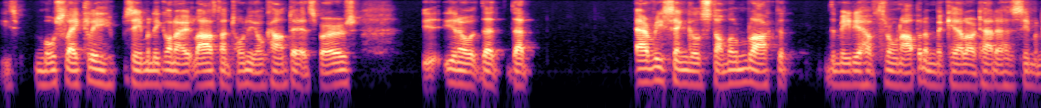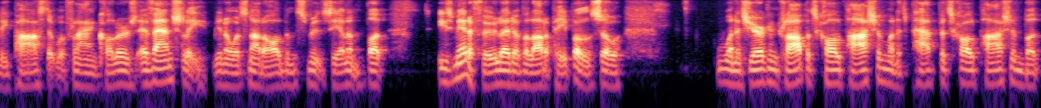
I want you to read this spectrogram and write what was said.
He's most likely seemingly going to outlast Antonio Conte at Spurs. You know that that every single stumbling block that the media have thrown up at him, Mikel Arteta has seemingly passed it with flying colours. Eventually, you know, it's not all been smooth sailing, but he's made a fool out of a lot of people. So when it's Jurgen Klopp, it's called passion. When it's Pep, it's called passion. But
